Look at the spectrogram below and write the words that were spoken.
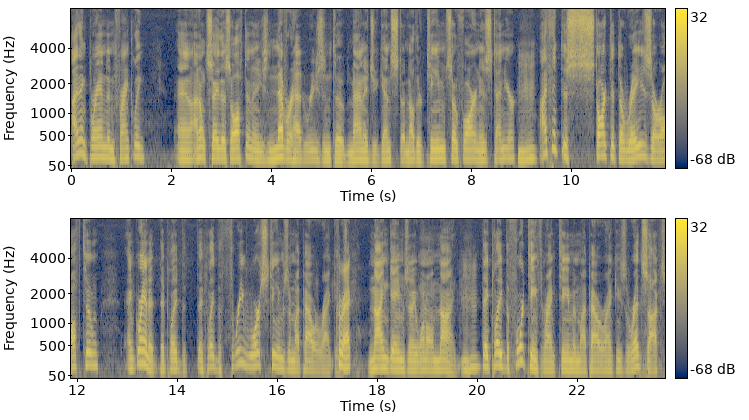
I think Brandon, frankly, and I don't say this often, and he's never had reason to manage against another team so far in his tenure. Mm-hmm. I think this start that the Rays are off to, and granted, they played the they played the three worst teams in my power rankings. correct Nine games and they won all 9 mm-hmm. They played the 14th ranked team in my power rankings, the Red Sox,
